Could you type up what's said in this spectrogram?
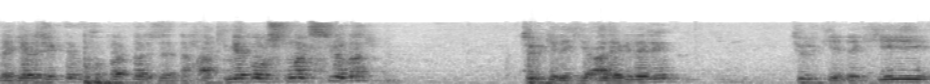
ve gelecekte bu topraklar üzerinde hakimiyet oluşturmak istiyorlar. Türkiye'deki Alevilerin, Türkiye'deki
